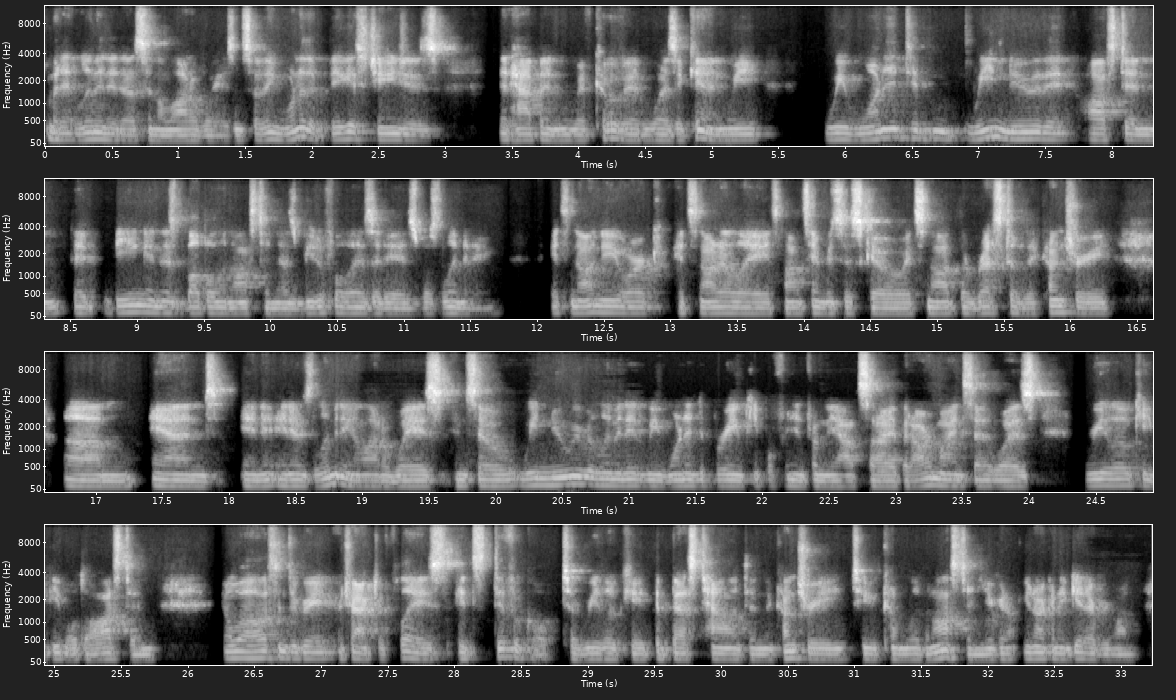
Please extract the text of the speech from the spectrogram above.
but it limited us in a lot of ways. And so I think one of the biggest changes that happened with COVID was again, we we wanted to we knew that Austin, that being in this bubble in Austin, as beautiful as it is, was limiting. It's not New York. It's not LA. It's not San Francisco. It's not the rest of the country, um, and, and and it was limiting in a lot of ways. And so we knew we were limited. We wanted to bring people in from the outside, but our mindset was relocate people to Austin. And while Austin's a great, attractive place, it's difficult to relocate the best talent in the country to come live in Austin. You're gonna, you're not going to get everyone.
